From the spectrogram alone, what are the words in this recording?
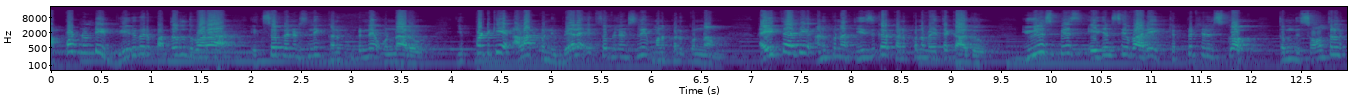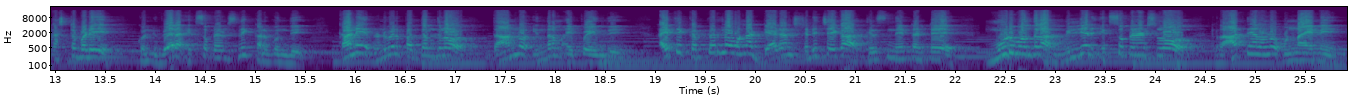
అప్పటి నుండి వేరువేరు పద్ధతుల ద్వారా ఎక్సోప్లెనెట్స్ని కనుక్కుంటూనే ఉన్నారు. ఇప్పటికీ అలా కొన్ని వేల ఎక్సోప్లెనెట్స్ని మనం కనుక్కున్నాం. అయితే అవి అనుకున్న తీజుగా కనుక్కున్నవైతే కాదు. యుఎస్ స్పేస్ ఏజెన్సీ వారి కెప్టర్ టెలిస్కోప్ తొమ్మిది సంవత్సరాలు కష్టపడి కొన్ని వేల ఎక్సోప్లెనెట్స్ని కనుగొంది. కానీ రెండు వేల పద్దెనిమిదిలో దానిలో ఇంధనం అయిపోయింది. అయితే కెప్టర్లో ఉన్న డేటాను స్టడీ చేయగా తెలిసింది ఏంటంటే మూడు వందల మిలియన్ ఎక్సోప్లెనెట్స్లో రాతి ఉన్నాయని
